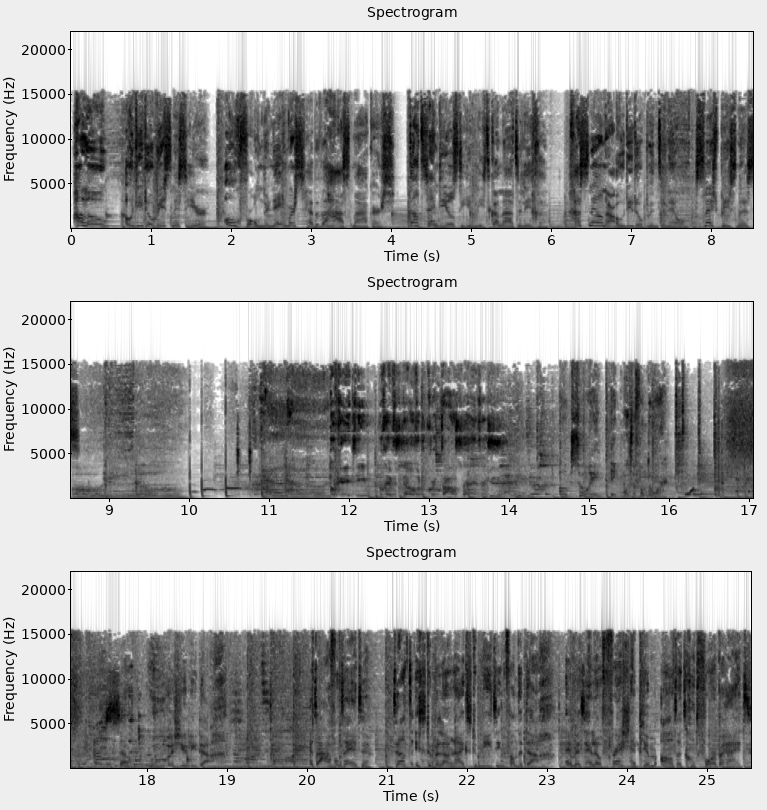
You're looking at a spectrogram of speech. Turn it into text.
Hallo, Odido Business hier. Ook voor ondernemers hebben we haastmakers. Dat zijn deals die je niet kan laten liggen. Ga snel naar odido.nl slash business. Oké team, nog even snel voor de kwartaalcijfers. Oh, sorry, ik moet er vandoor. Zo, hoe was jullie dag? Het avondeten, dat is de belangrijkste meeting van de dag. En met HelloFresh heb je hem altijd goed voorbereid.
